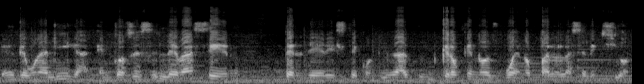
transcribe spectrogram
Eh, de una liga. Entonces le va a hacer perder este continuidad. Creo que no es bueno para la selección.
